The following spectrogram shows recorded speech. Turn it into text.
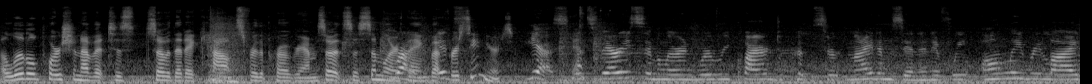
a little portion of it to, so that it counts for the program. So it's a similar Right, thing, but for seniors. Yes, Yeah. it's very similar, and we're required to put certain items in. And if we only relied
